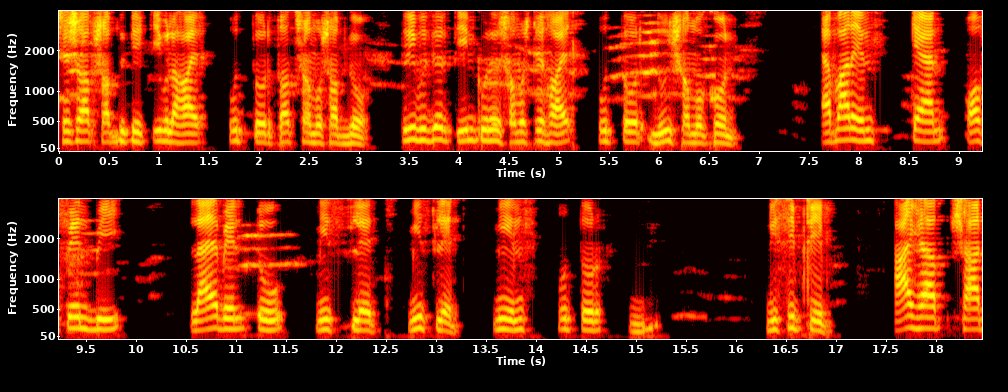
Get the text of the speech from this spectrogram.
সেসব শব্দকে কি বলা হয়? উত্তর, তৎসম শব্দ। ত্রিভুজের তিন কোণের সমষ্টি হয় উত্তর, দুই সমকোণ। Appearance can often be liable to mislead mislead means উত্তর deceptive I have shut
